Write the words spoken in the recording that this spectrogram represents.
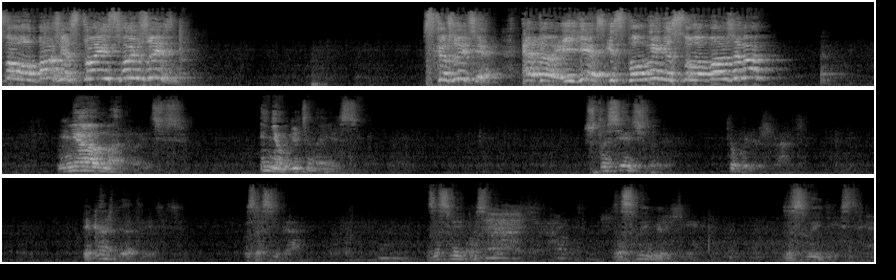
Слово Божье, строить свою жизнь. Скажите, это и есть исполнение Слова Божьего? Не обманывайтесь. И не неубеденно есть. Что сеет человек, то будет ждать. И каждый ответит за себя, за свои поступки за свои грехи, за свои действия.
